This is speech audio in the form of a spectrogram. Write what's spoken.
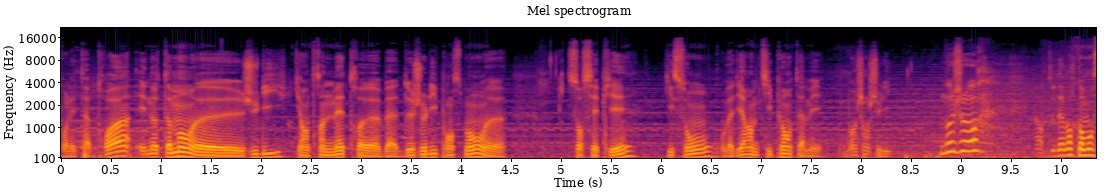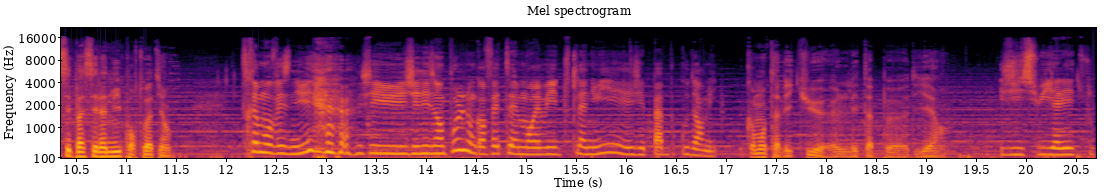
pour l'étape 3 et notamment euh, Julie qui est en train de mettre bah, de jolis pansements sur ses pieds qui sont, on va dire, un petit peu entamés. Bonjour Julie. Bonjour. Alors tout d'abord, comment s'est passée la nuit pour toi, tiens? Très mauvaise nuit. j'ai des ampoules, donc en fait, elles m'ont réveillée toute la nuit et j'ai pas beaucoup dormi. Comment tu as vécu l'étape d'hier? J'y suis allée tout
